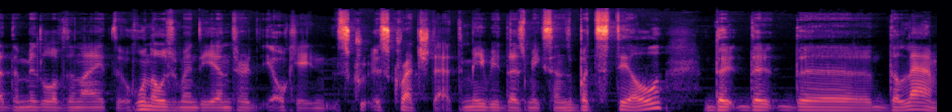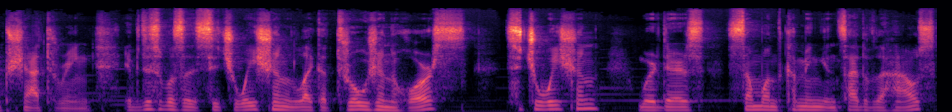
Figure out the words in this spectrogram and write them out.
at the middle of the night. Who knows when they entered? Okay, sc- scratch that. Maybe it does make sense. But still, the the the the lamp shattering. If this was a situation like a Trojan horse situation where there's someone coming inside of the house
